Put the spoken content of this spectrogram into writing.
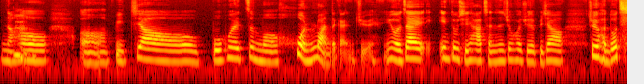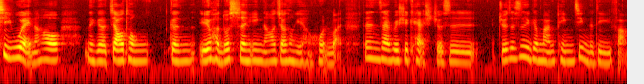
然后、嗯、呃比较不会这么混乱的感觉。因为我在印度其他城市就会觉得比较就有很多气味，然后那个交通跟也有很多声音，然后交通也很混乱。但是在 Rishikesh 就是觉得是一个蛮平静的地方，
